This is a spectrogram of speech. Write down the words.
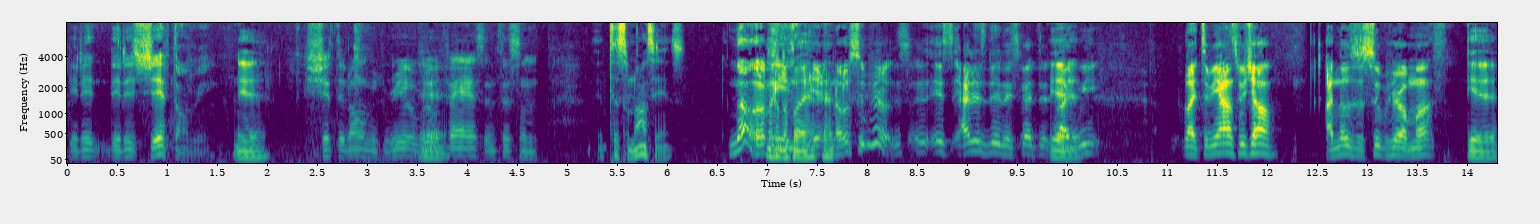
did it did it shift on me? Yeah. Shifted on me real real Yeah. fast into some. To some nonsense. No, I No, mean, yeah, no superhero. It's, it's, I just didn't expect it. Yeah. Like we, like to be honest with y'all, I know this is superhero month. Yeah.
